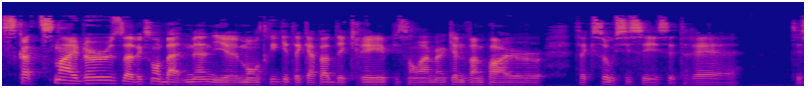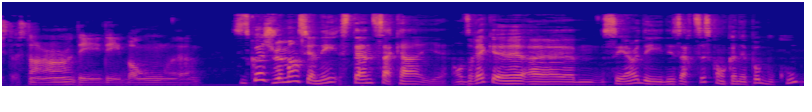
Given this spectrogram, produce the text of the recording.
Scott Snyder's avec son Batman, il a montré qu'il était capable d'écrire, puis son American Vampire. Fait que ça aussi, c'est, c'est très, c'est un des, des bons. euh, C'est quoi, je veux mentionner Stan Sakai. On dirait que euh, c'est un des, des artistes qu'on connaît pas beaucoup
